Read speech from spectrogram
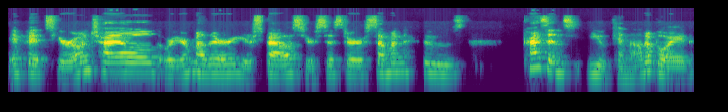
if it's your own child or your mother, your spouse, your sister, someone whose presence you cannot avoid,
